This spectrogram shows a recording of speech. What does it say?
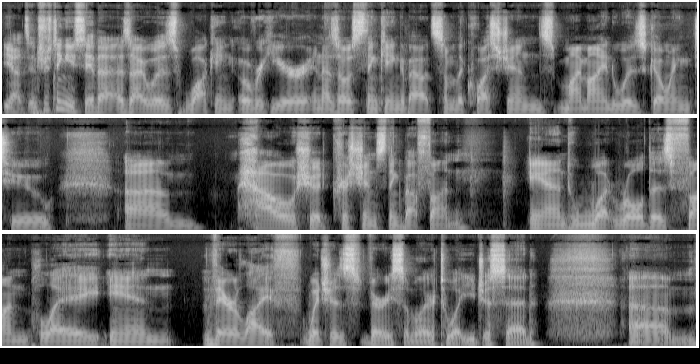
Yeah, it's interesting you say that as I was walking over here and as I was thinking about some of the questions, my mind was going to um, how should Christians think about fun? And what role does fun play in their life, which is very similar to what you just said. Um,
